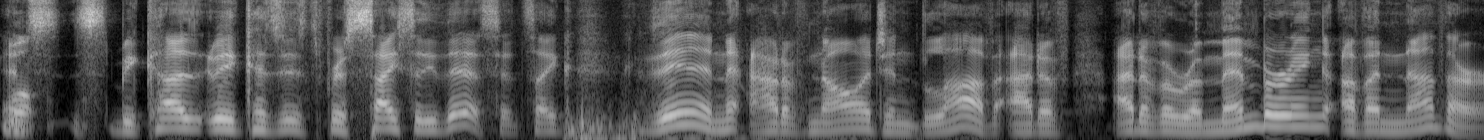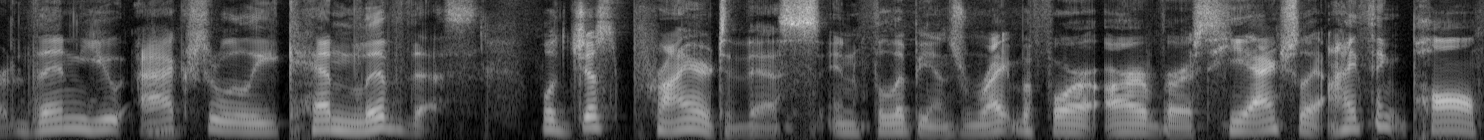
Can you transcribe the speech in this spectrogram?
And Well- s- s- because because it's precisely this. It's like then out of knowledge and love, out of out of a remembering of another, then you actually can live this. Well, just prior to this in Philippians, right before our verse, he actually, I think Paul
